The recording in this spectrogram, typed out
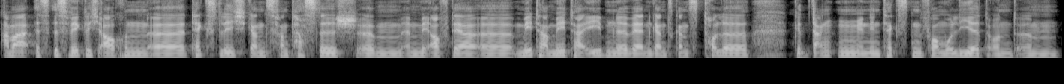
Aber es ist wirklich auch ein äh, textlich ganz fantastisch. Ähm, auf der äh, Meta-Meta-Ebene werden ganz, ganz tolle Gedanken in den Texten formuliert. Und ähm,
